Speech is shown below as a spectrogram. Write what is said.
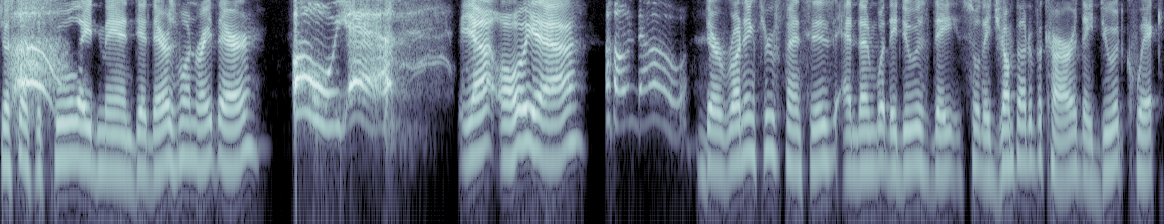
just as the Kool Aid Man did. There's one right there. Oh, yeah. Yeah. Oh, yeah. Oh, no. They're running through fences. And then what they do is they, so they jump out of a car, they do it quick.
